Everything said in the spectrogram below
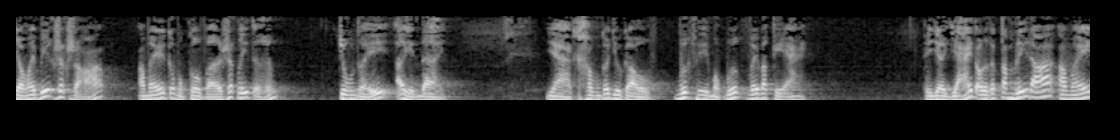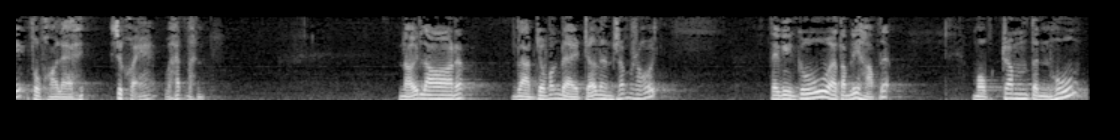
Cho ông ấy biết rất rõ, ông ấy có một cô vợ rất lý tưởng, chung thủy ở hiện đời và không có nhu cầu bước thêm một bước với bất kỳ ai. Thì giờ giải tỏa được cái tâm lý đó, ông ấy phục hồi lại sức khỏe và hết bệnh. Nỗi lo đó làm cho vấn đề trở nên rắm rối. Theo nghiên cứu à, tâm lý học đó, một trăm tình huống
